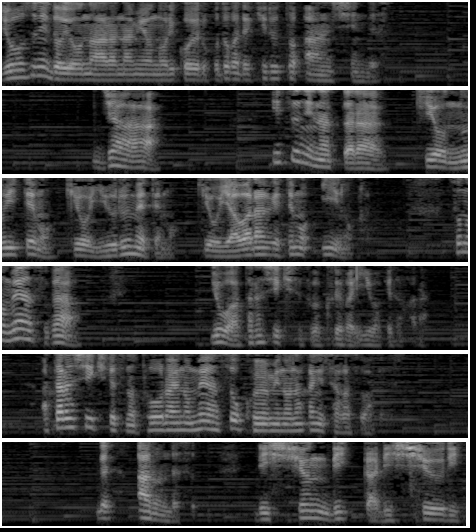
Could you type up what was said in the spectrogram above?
上手に土曜の荒波を乗り越えることができると安心です。じゃあ、いつになったら気を抜いても、気を緩めても、気を和らげてもいいのか。その目安が、要は新しい季節が来ればいいわけだから。新しい季節の到来の目安を暦の中に探すわけです。で、あるんです。立春、立夏、立秋、立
